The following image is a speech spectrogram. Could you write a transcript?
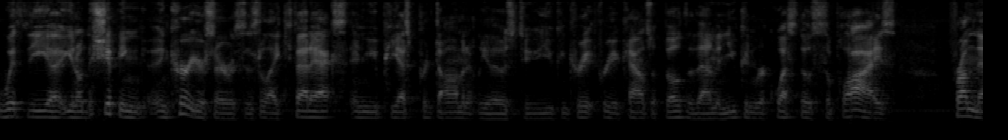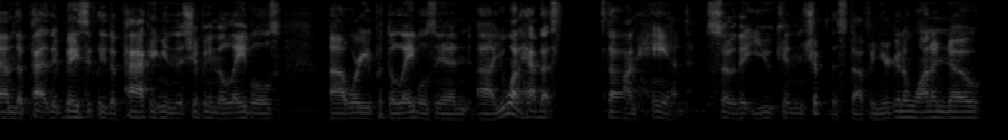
with the uh, you know the shipping and courier services like FedEx and UPS predominantly those two you can create free accounts with both of them and you can request those supplies from them the basically the packing and the shipping and the labels uh, where you put the labels in uh, you want to have that stuff on hand so that you can ship this stuff and you're going to want to know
